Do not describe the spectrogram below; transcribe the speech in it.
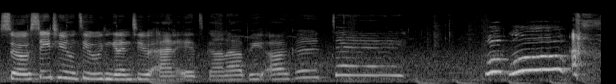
So stay tuned, let's see what we can get into, and it's gonna be a good day. Woo woo!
